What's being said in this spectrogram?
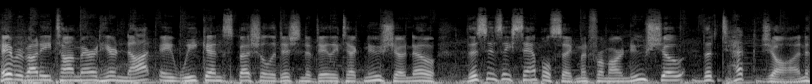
Hey everybody, Tom Merritt here. Not a weekend special edition of Daily Tech News Show. No, this is a sample segment from our new show, The Tech Jawn,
